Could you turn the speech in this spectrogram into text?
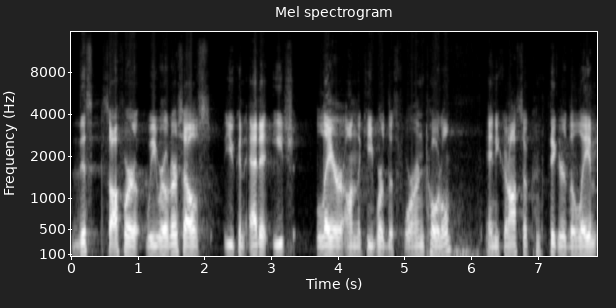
This software we wrote ourselves. You can edit each layer on the keyboard, there's four in total, and you can also configure the,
